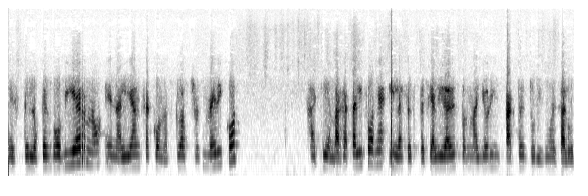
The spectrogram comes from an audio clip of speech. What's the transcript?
este, lo que es gobierno en alianza con los clusters médicos aquí en Baja California y las especialidades con mayor impacto en turismo de salud.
